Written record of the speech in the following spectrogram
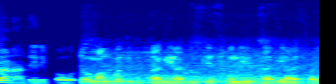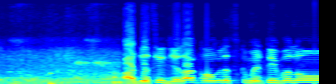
ਰਾਣਾ ਦੀ ਰਿਪੋਰਟ। ਜੋ ਮੰਗ ਪੱਤਰ ਦਿੱਤਾ ਗਿਆ ਅੱਜ ਕਿਸ ਸੰਬੰਧੀ ਦਿੱਤਾ ਗਿਆ ਇਸ ਬਾਰੇ। ਅੱਜ ਅਸੀਂ ਜ਼ਿਲ੍ਹਾ ਕਾਂਗਰਸ ਕਮੇਟੀ ਵੱਲੋਂ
